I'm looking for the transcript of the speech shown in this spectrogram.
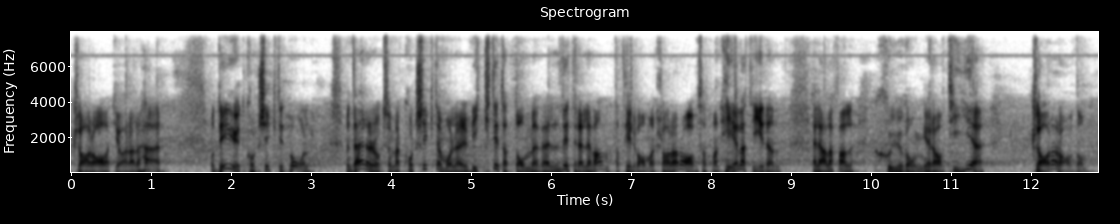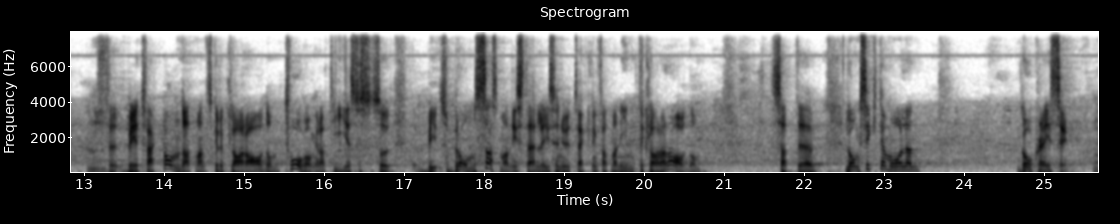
klara av att göra det här. Och det är ju ett kortsiktigt mål. Men där är det också, de här kortsiktiga målen är det viktigt att de är väldigt relevanta till vad man klarar av så att man hela tiden, eller i alla fall sju gånger av tio, klarar av dem. Mm. För blir det tvärtom då, att man skulle klara av dem två gånger av tio så, så, så, bromsas man istället i sin utveckling för att man inte klarar av dem. Så att eh, långsiktiga målen, go crazy. Ja.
